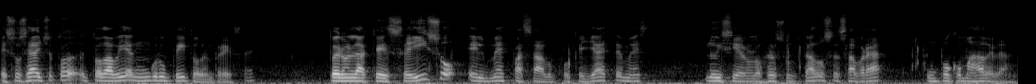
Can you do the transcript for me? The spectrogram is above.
eso se ha hecho todavía en un grupito de empresas, ¿eh? pero en la que se hizo el mes pasado, porque ya este mes lo hicieron, los resultados se sabrá un poco más adelante.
